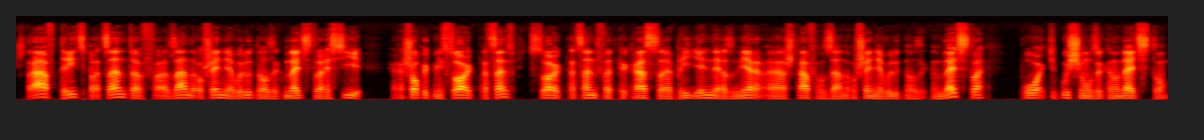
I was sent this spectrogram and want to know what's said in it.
штраф 30% э, за нарушение валютного законодательства России. Хорошо, хоть не 40%, 40% это как раз предельный размер штрафов за нарушение валютного законодательства по текущему законодательству.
